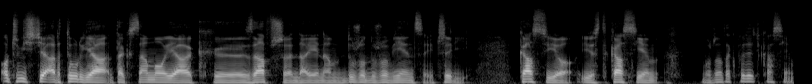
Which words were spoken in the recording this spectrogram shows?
Oczywiście Arturia, tak samo jak y, zawsze, daje nam dużo, dużo więcej, czyli Casio jest Casiem, można tak powiedzieć Casiem?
